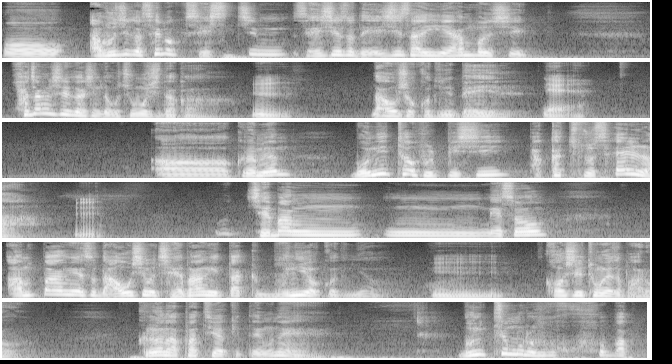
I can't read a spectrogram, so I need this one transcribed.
어 아버지가 새벽 3시쯤 3시에서 4시 사이에 한 번씩 화장실 가신다고 주무시다가 음. 나오셨거든요 매일 네. 어 그러면 모니터 불빛이 바깥으로 셀라. 제 방에서 안방에서 나오시면 제 방이 딱 그 문이었거든요. 거실 통해서 바로. 그런 아파트였기 때문에 문틈으로 막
